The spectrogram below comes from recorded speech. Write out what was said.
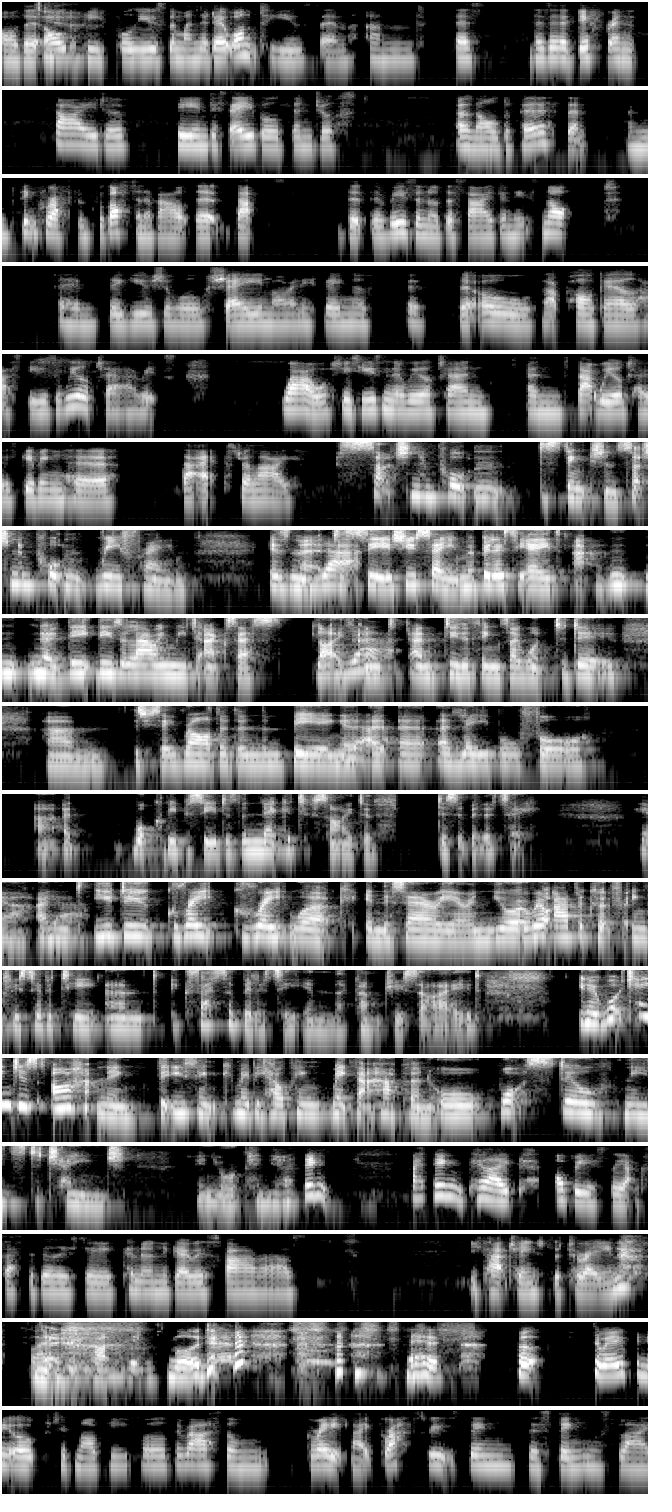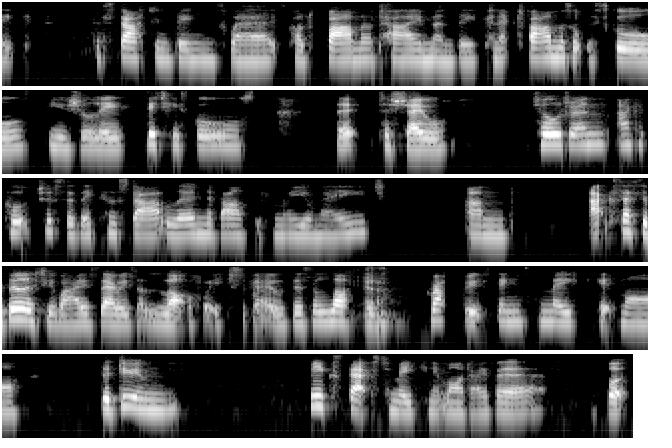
or that yeah. older people use them when they don't want to use them and there's there's a different side of being disabled than just an older person and I think we're often forgotten about that that's that there is another side and it's not um, the usual shame or anything of, of that oh that poor girl has to use a wheelchair it's wow she's using a wheelchair and, and that wheelchair is giving her that extra life such an important distinction, such an important reframe, isn't it? Yeah. To see, as you say, mobility aids. No, the, these allowing me to access life yeah. and and do the things I want to do. Um, as you say, rather than them being a, yeah. a, a, label for uh, what could be perceived as the negative side of disability. Yeah, and yeah. you do great, great work in this area, and you're a real advocate for inclusivity and accessibility in the countryside. You know, what changes are happening that you think maybe helping make that happen, or what still needs to change, in your opinion? I think, I think, like obviously, accessibility can only go as far as you can't change the terrain, like no. you can't change mud. Uh, but to open it up to more people, there are some great like grassroots things. There's things like the starting things where it's called farmer time and they connect farmers up with schools, usually city schools, that to show children agriculture so they can start learning about it from a young age. And accessibility wise, there is a lot of ways to go. There's a lot yeah. of grassroots things to make it more, they're doing big steps to making it more diverse, but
